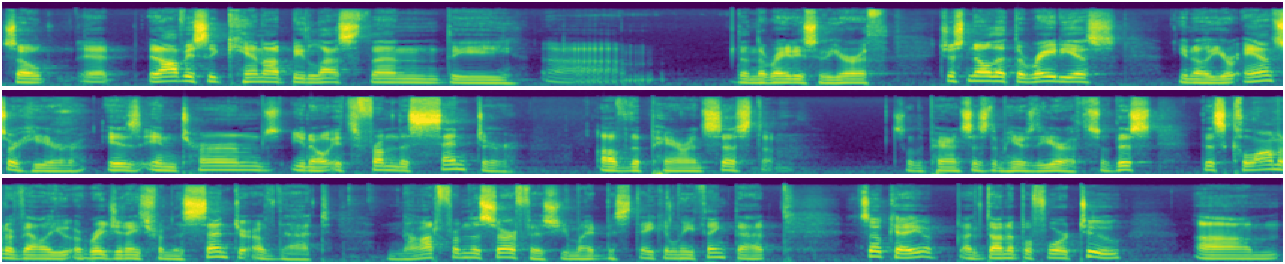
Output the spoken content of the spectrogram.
so it, it obviously cannot be less than the um, than the radius of the Earth. Just know that the radius, you know, your answer here is in terms, you know, it's from the center of the parent system. So the parent system here is the Earth. So this this kilometer value originates from the center of that, not from the surface. You might mistakenly think that. It's okay. I've done it before too. Um,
